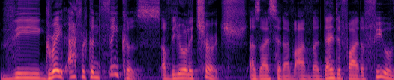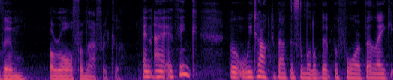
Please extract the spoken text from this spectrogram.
the great African thinkers of the early church, as I said, I've, I've identified a few of them, are all from Africa. And I, I think we talked about this a little bit before, but like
